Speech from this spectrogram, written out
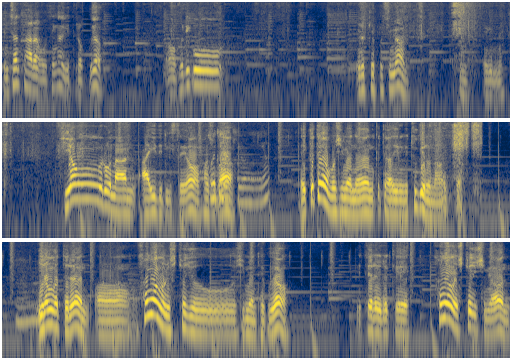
괜찮다라고 생각이 들었고요. 어, 그리고 이렇게 보시면 음, 여기 있네. 기형으로 난 아이들이 있어요. 화수가. 어디가 기용이에요? 네, 끝에가 보시면은 끝에가 이렇게 두 개로 나와 있죠. 음. 이런 것들은 어, 성형을 시켜주시면 되고요. 밑에를 이렇게 성형을 시켜주시면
